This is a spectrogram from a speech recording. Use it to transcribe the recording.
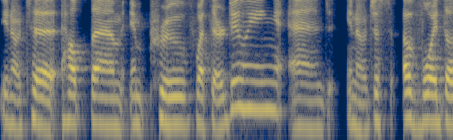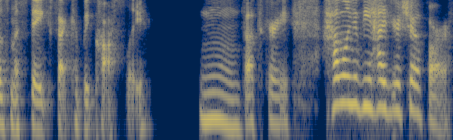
you know, to help them improve what they're doing and, you know, just avoid those mistakes that could be costly. Mm, that's great. How long have you had your show for?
